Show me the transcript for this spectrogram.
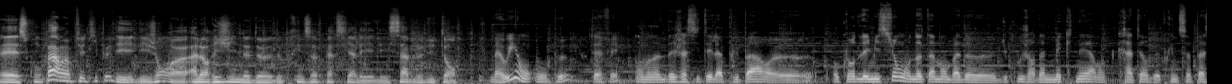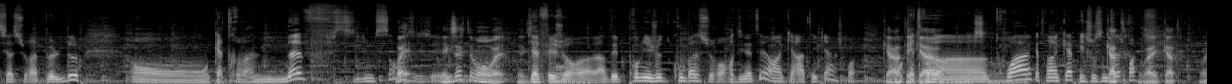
Est-ce qu'on parle un petit peu des, des gens euh, à l'origine de, de Prince of Persia, les, les sables du temps? Bah oui, on, on peut, tout à fait. On en a déjà cité la plupart euh, au cours de l'émission, notamment bah, de- du coup Jordan Mechner, donc créateur de Prince of Persia sur Apple II, en 89, s'il me semble. Ouais, Exactement, ouais. Qui a fait genre euh, un des premiers jeux de combat sur ordinateur, hein, Karateka, je crois. Karateka, en 83, 84, quelque chose comme ça, je 4, crois. ouais, 4, ouais.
